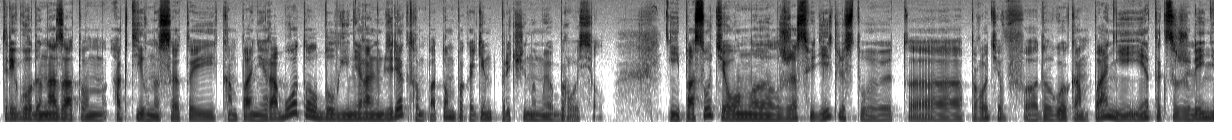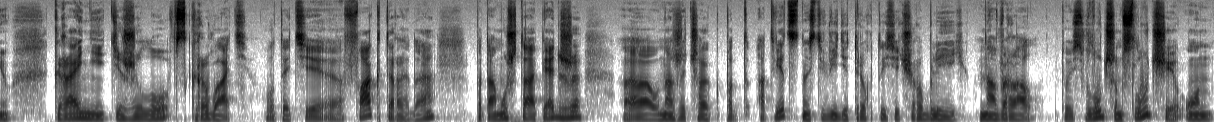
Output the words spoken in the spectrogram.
три года назад он активно с этой компанией работал, был генеральным директором, потом по каким-то причинам ее бросил. И, по сути, он лжесвидетельствует э, против э, другой компании, и это, к сожалению, крайне тяжело вскрывать, вот эти э, факторы, да, потому что, опять же, у нас же человек под ответственностью в виде 3000 рублей наврал. То есть в лучшем случае он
